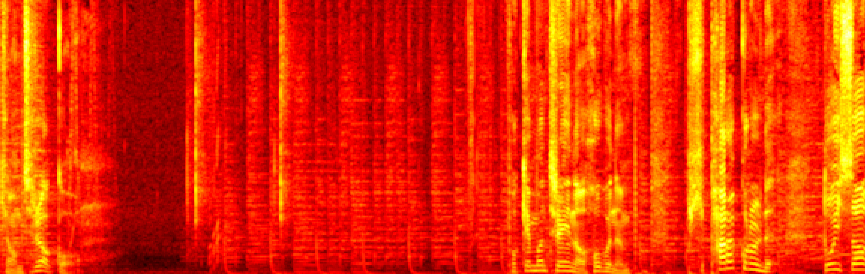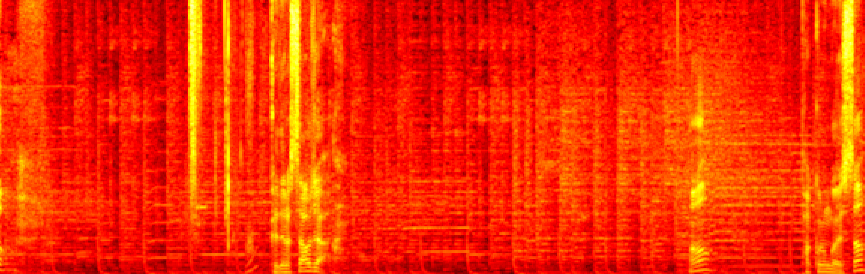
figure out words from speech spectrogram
경험치를 얻고 포켓몬 트레이너 호브는 피, 파라꼬를 내, 또 있어 그대로 싸우자 어? 바꾸는 거였어?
